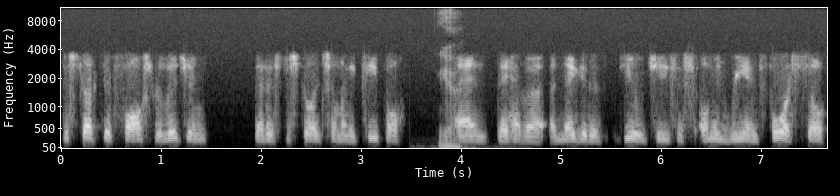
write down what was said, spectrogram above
destructive false religion that has destroyed so many people. Yeah. And they have a, a negative view of Jesus only reinforced. So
